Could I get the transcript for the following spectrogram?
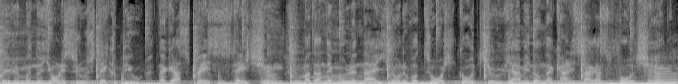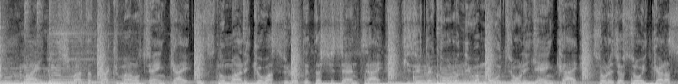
フィルムのようにスルーしてく view 流すペース。 Stay tune まだ眠れない夜を逃避行中闇の中に探すフォーチュン。毎日瞬く間の展開。いつの間にか忘れてた自然体。気づいた頃にはもうとうに限界。それじゃ遅いからす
